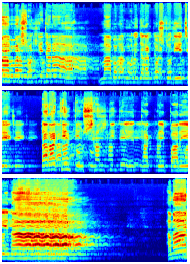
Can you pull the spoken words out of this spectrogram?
মা বাবার সঙ্গে যারা মা বাবার মনে যারা কষ্ট দিয়েছে, তারা কিন্তু শান্তিতে থাকতে পারে না। আমার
